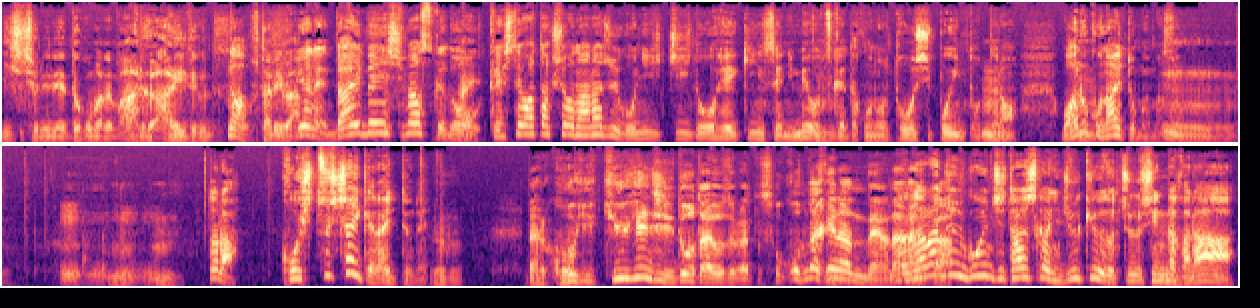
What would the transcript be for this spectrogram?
一緒にね、どこまでも歩歩いていくんですよ、あ二人は。いやね、代弁しますけど、はい。決して私は75日移動平均線に目をつけたこの投資ポイントってのは悪くないと思いますよ。ただ、固執しちゃいけないっていうね。だからこういう急変時にどう対応するかって、そこだけなんだよな、なんか。75日確かに需給の中心だから、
